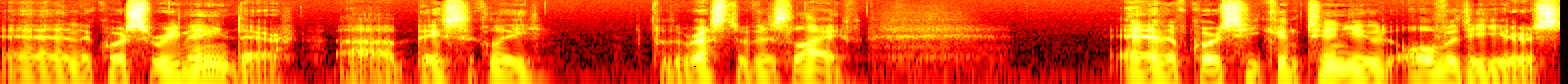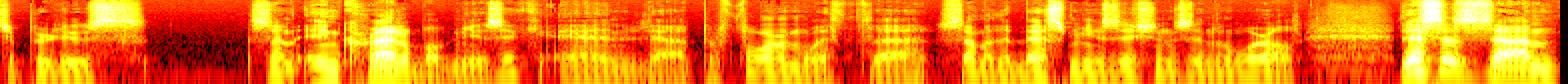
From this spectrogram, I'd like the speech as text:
and of course remained there uh, basically for the rest of his life. And of course, he continued over the years to produce some incredible music and uh, perform with uh, some of the best musicians in the world. This is um,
